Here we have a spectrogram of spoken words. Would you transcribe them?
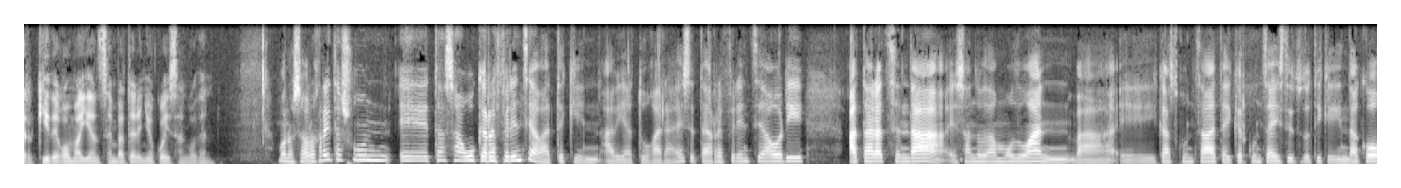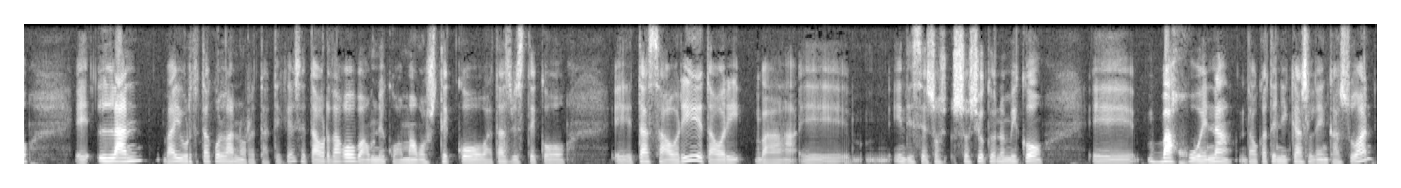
erkidego mailan zenbaterenoko izango den Bueno, zaurgarritasun e, tasa guk erreferentzia batekin abiatu gara, ez? Eta referentzia hori ataratzen da, esan dudan moduan, ba, e, ikaskuntza eta ikerkuntza institutotik egindako e, lan, bai, urtetako lan horretatik, ez? Eta hor dago, ba, uneko amabosteko, batazbesteko e, tasa hori, eta hori, ba, e, indize sozioekonomiko e, bajuena daukaten ikasleen kasuan,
